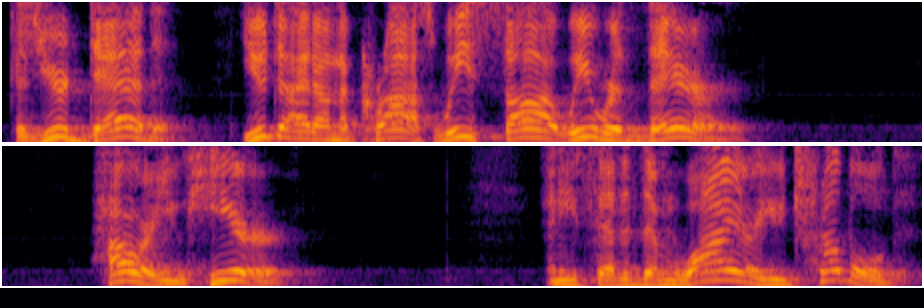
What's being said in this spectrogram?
because you're dead. You died on the cross. We saw it. We were there. How are you here? And he said to them, Why are you troubled?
